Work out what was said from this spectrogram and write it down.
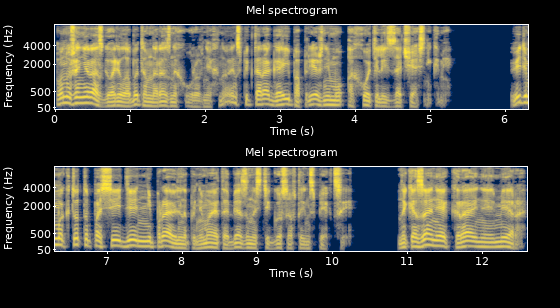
Он уже не раз говорил об этом на разных уровнях, но инспектора ГАИ по-прежнему охотились за частниками. Видимо, кто-то по сей день неправильно понимает обязанности госавтоинспекции. Наказание – крайняя мера.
